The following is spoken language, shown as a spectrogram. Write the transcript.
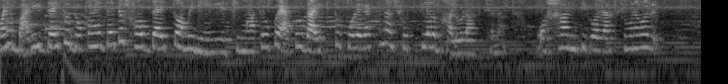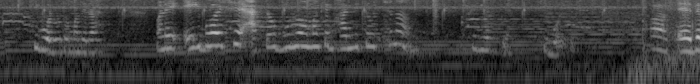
মানে বাড়ির দায়িত্ব দোকানের দায়িত্ব সব দায়িত্ব আমি নিয়ে নিয়েছি। মাথার উপর এত দায়িত্ব পড়ে গেছে না সত্যি আর ভালো লাগছে না। অশান্তিকর লাগছে। মানে আমার কি বলব তোমাদের আর? মানে এই বয়সে এতগুলো আমাকে ভার নিতে হচ্ছে না? সিরিয়াসলি কি বলব? এতে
